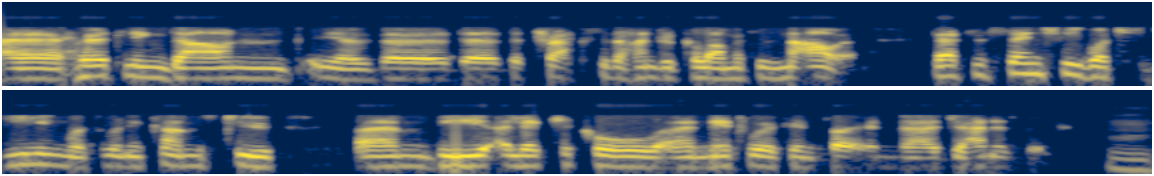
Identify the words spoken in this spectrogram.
uh, hurtling down, you know, the, the, the tracks at 100 kilometers an hour. That's essentially what you're dealing with when it comes to um, the electrical uh, network in, in uh, Johannesburg. Mm.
